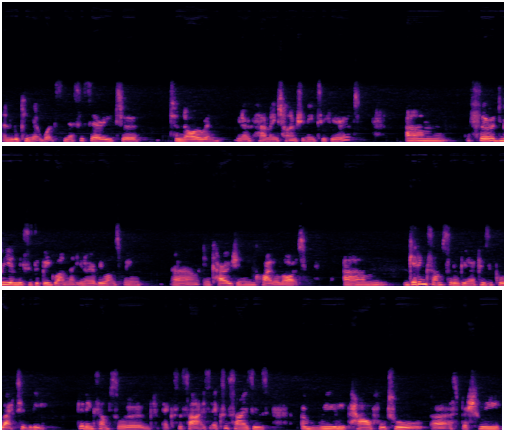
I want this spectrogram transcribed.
and looking at what's necessary to to know and you know how many times you need to hear it. Um, thirdly, and this is a big one that you know everyone's been uh, encouraging quite a lot, um, getting some sort of you know physical activity, getting some sort of exercise. Exercise is a really powerful tool, uh, especially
